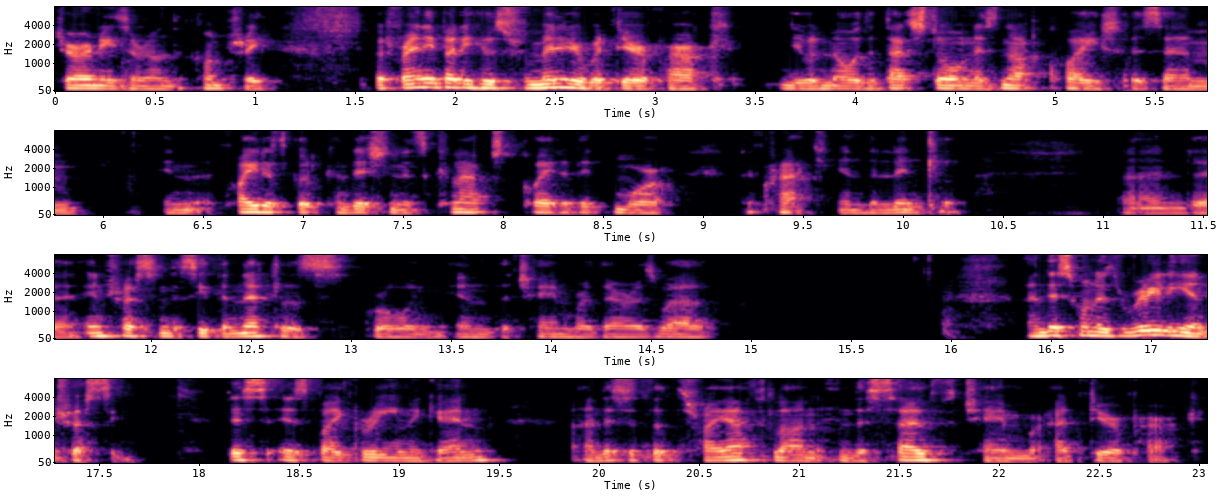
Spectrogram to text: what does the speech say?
journeys around the country. But for anybody who's familiar with Deer Park, you will know that that stone is not quite as um, in quite as good condition. It's collapsed quite a bit more, the crack in the lintel. And uh, interesting to see the nettles growing in the chamber there as well. And this one is really interesting. This is by Green again, and this is the trilithon in the south chamber at Deer Park.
